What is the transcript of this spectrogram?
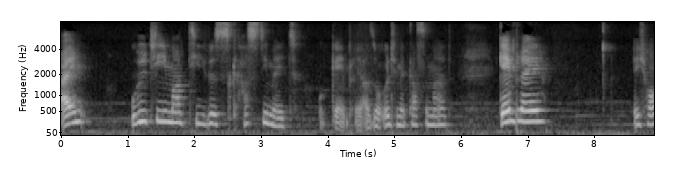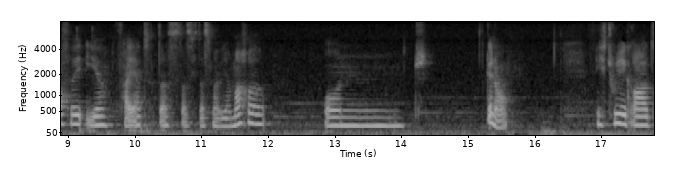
Ein ultimatives Customate Gameplay. Also Ultimate Customate Gameplay. Ich hoffe, ihr feiert das, dass ich das mal wieder mache. Und genau. Ich tue hier gerade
